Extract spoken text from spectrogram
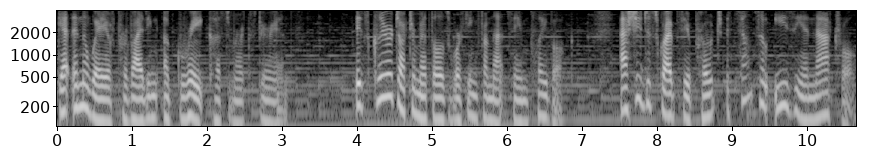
get in the way of providing a great customer experience. It's clear Dr. Mittal is working from that same playbook. As she describes the approach, it sounds so easy and natural.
